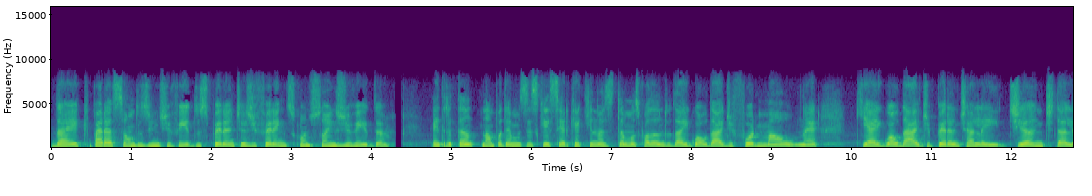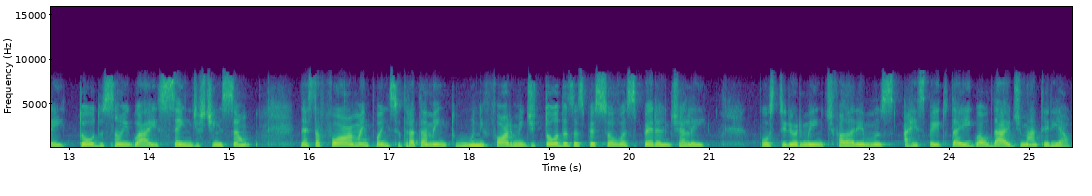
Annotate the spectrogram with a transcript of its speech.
da equiparação dos indivíduos perante as diferentes condições de vida. Entretanto, não podemos esquecer que aqui nós estamos falando da igualdade formal, né? Que a igualdade perante a lei, diante da lei, todos são iguais, sem distinção. Desta forma, impõe-se o tratamento uniforme de todas as pessoas perante a lei. Posteriormente, falaremos a respeito da igualdade material.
